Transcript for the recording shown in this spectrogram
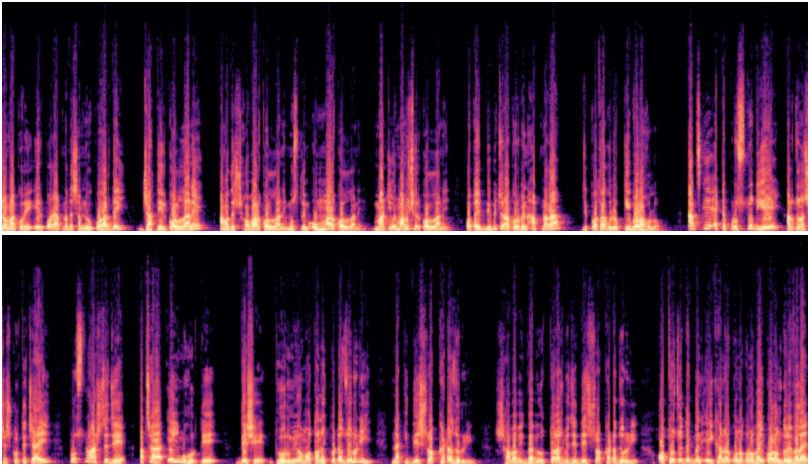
জমা করে, এরপরে আপনাদের সামনে উপহার দেই। জাতির কল্যাণে, আমাদের সবার কল্যাণে, মুসলিম উম্মার কল্যাণে, মাটি ও মানুষের কল্যাণে। অতএব বিবেচনা করবেন আপনারা যে কথাগুলো কি বলা হলো। আজকে একটা প্রশ্ন দিয়ে আলোচনা শেষ করতে চাই। প্রশ্ন আসছে যে আচ্ছা এই মুহূর্তে দেশে ধর্মীয় মতানৈক্যটা জরুরি নাকি দেশ রক্ষাটা জরুরি? স্বাভাবিকভাবেই উত্তর আসবে যে দেশ রক্ষাটা জরুরি। অথচ দেখবেন এইখানেও কোনো কোনো ভাই কলম ধরে ফেলায়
